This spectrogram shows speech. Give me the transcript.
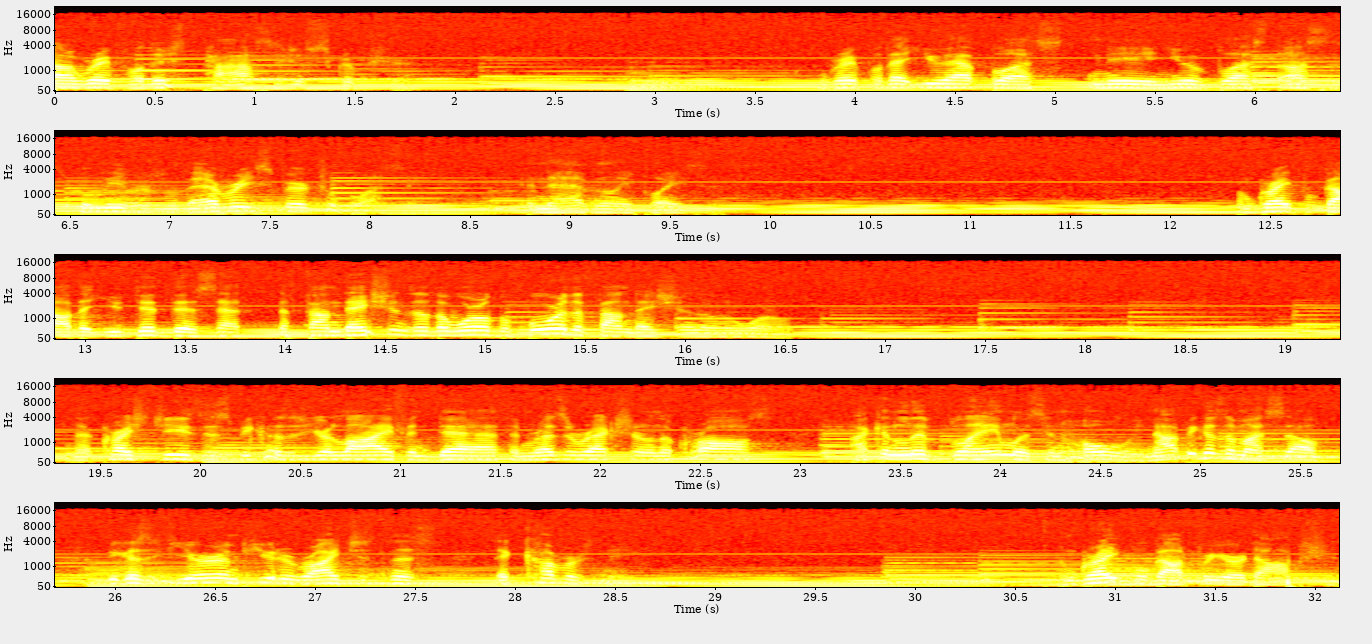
God, I'm grateful for this passage of Scripture. I'm grateful that you have blessed me and you have blessed us as believers with every spiritual blessing in the heavenly places. I'm grateful, God, that you did this at the foundations of the world before the foundation of the world. And that Christ Jesus, because of your life and death and resurrection on the cross, I can live blameless and holy, not because of myself, because of your imputed righteousness that covers me. I'm grateful, God, for your adoption.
